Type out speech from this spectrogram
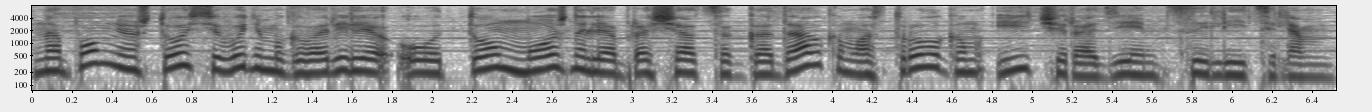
Напомню, что сегодня мы говорили о том, можно ли обращаться к гадалкам, астрологам и чародеям-целителям.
